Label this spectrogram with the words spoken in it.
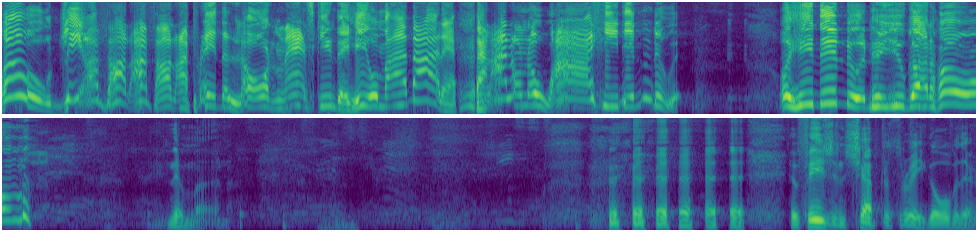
Whoa, gee, I thought, I thought I prayed the Lord and asked him to heal my body. And I don't know why he didn't do it. Well, he did do it until you got home. Never mind. Ephesians chapter 3. Go over there.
